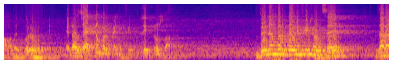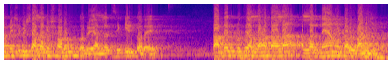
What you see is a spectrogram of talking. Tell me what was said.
আমাদের গড়ে ওঠে। এটা হচ্ছে এক নম্বর বেনিফিট জিক্রুল্লাহ। দুই নম্বর বেনিফিট হচ্ছে, যারা বেশি বেশি আল্লাহকে স্মরণ করে, আল্লাহর জিকির করে তাদের প্রতি আল্লাহ তালা আল্লাহর নেয়ামত আরও বাড়িয়ে দেন।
